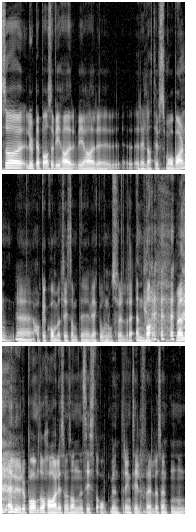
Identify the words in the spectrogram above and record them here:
så, lurte jeg på Altså, vi har, vi har eh, relativt små barn. Mm. Eh, har ikke kommet liksom til Vi er ikke ungdomsforeldre enda. Men jeg lurer på om du har liksom en sånn siste oppmuntring til foreldre som enten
